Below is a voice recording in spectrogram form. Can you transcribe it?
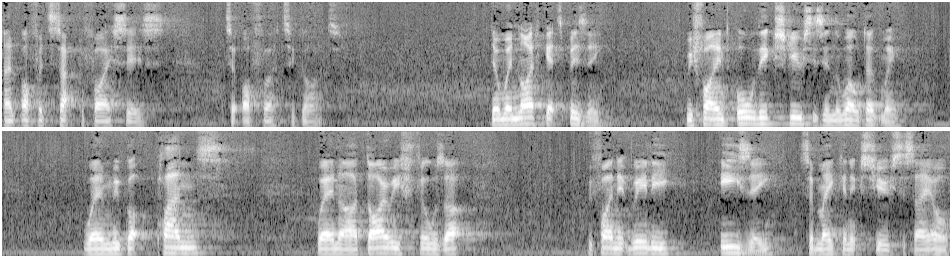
and offered sacrifices to offer to God. Then when life gets busy, we find all the excuses in the world, don't we? When we've got plans, when our diary fills up, we find it really easy to make an excuse to say, oh,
